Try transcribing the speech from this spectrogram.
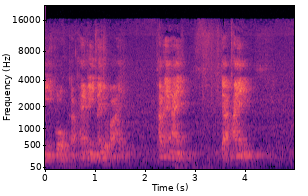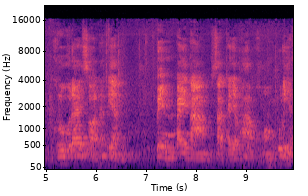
ีโครงกับให้มีนโยบายทำยังไงจะให้ ครูได้สอนนักเรียนเป็นไปตามศักยภาพของผู้เรียน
